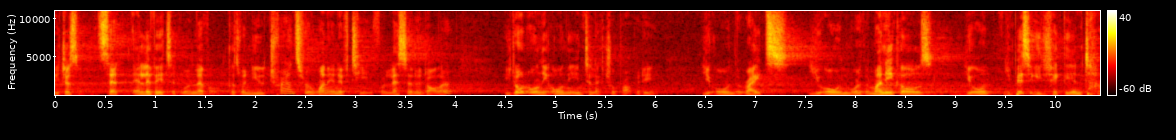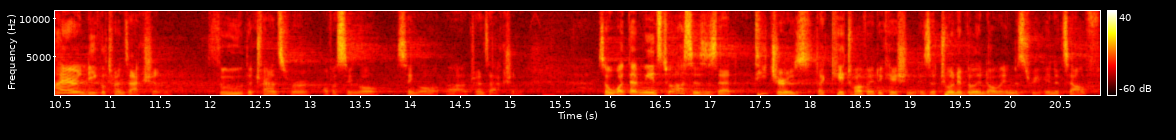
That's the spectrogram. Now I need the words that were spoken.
It just set, elevates at one level. Because when you transfer one NFT for less than a dollar, you don't only own the intellectual property, you own the rights, you own where the money goes, you own, you basically take the entire legal transaction through the transfer of a single, single uh, transaction. So what that means to us is, is that teachers, like K-12 education, is a $200 billion industry in itself.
